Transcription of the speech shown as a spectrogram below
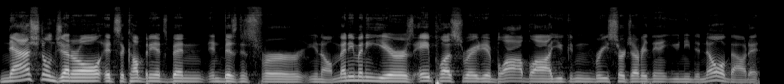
National General, it's a company that's been in business for, you know, many, many years, A plus rated, blah, blah. You can research everything that you need to know about it.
